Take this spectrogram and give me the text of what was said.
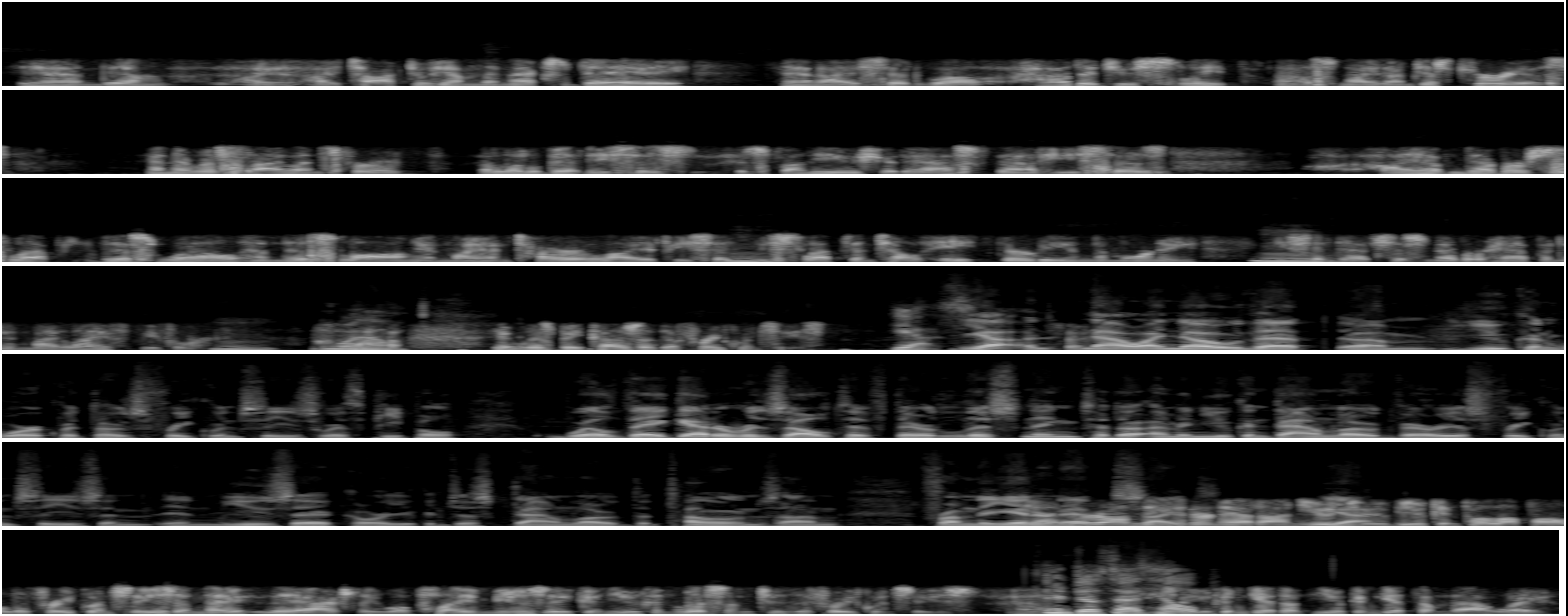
And then I, I talked to him the next day and I said, Well, how did you sleep last night? I'm just curious. And there was silence for a little bit. And he says, It's funny you should ask that. He says, I have never slept this well and this long in my entire life. He said mm. we slept until 8:30 in the morning. Mm. He said that's just never happened in my life before. Mm. Wow. it was because of the frequencies. Yes. Yeah. Now I know that um, you can work with those frequencies with people. Will they get a result if they're listening to the? I mean, you can download various frequencies in, in music, or you can just download the tones on from the internet. Yeah, they're on sites. the internet on YouTube. Yeah. You can pull up all the frequencies, and they they actually will play music, and you can listen to the frequencies. Uh, and does that help? So you can get you can get them that way.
